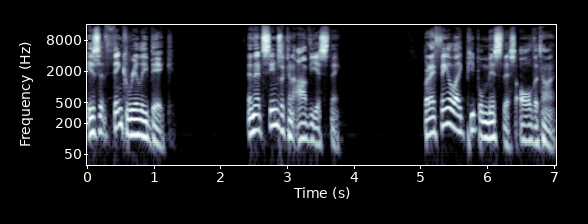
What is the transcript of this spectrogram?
Is it think really big? And that seems like an obvious thing. But I feel like people miss this all the time.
